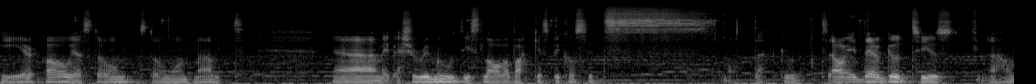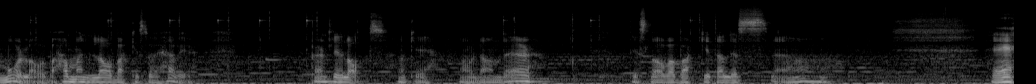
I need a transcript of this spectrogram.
here, oh yeah, stone. Stone won't melt. Uh, maybe I should remove these lava buckets because it's not that good. Oh, they're good to use uh, more lava. But how many lava buckets do I have here? Apparently a lot. Okay, now we're down there. This lava bucket, I'll just... Uh, eh.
